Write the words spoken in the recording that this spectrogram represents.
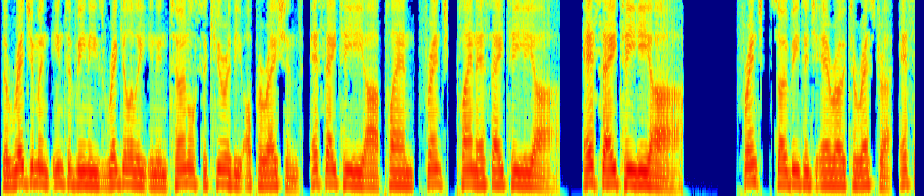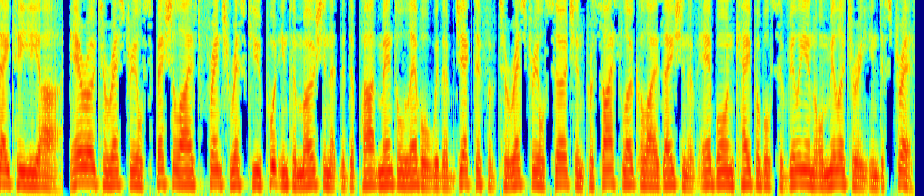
The regiment intervenes regularly in internal security operations, SATER plan French, plan SATER, SATER French, Sauvetage aéroterrestre, SATER, aéroterrestrial specialized French rescue put into motion at the departmental level with objective of terrestrial search and precise localization of airborne capable civilian or military in distress,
